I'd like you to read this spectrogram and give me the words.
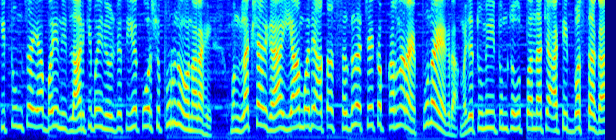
की तुमचं या बहिणी लाडकी बहीण योजनेचं एक वर्ष पूर्ण होणार आहे. मग लक्षात घ्या यामध्ये आता सगळं चेकअप करणार आहे पुन्हा एकदा. म्हणजे तुम्ही तुमचं उत्पन्नाच्या अटीत बसता का?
